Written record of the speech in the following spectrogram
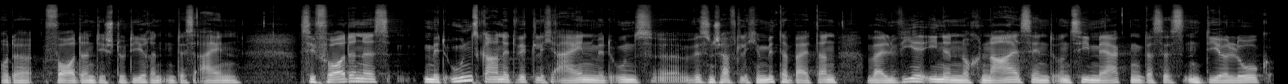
oder fordern die Studierenden das ein? Sie fordern es mit uns gar nicht wirklich ein, mit uns äh, wissenschaftlichen Mitarbeitern, weil wir ihnen noch nahe sind und sie merken, dass es ein Dialog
